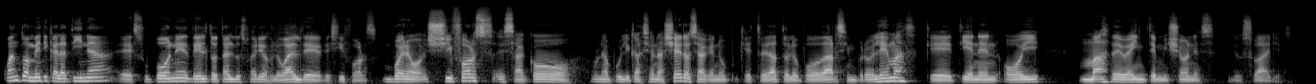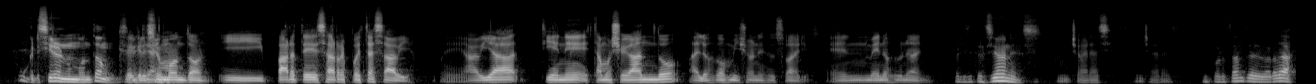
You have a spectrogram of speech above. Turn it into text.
¿Cuánto América Latina eh, supone del total de usuarios global de, de GeForce? Bueno, GeForce sacó una publicación ayer, o sea que, no- que este dato lo puedo dar sin problemas, que tienen hoy más de 20 millones de usuarios. Uh, crecieron un montón. Se este creció un montón. Y parte de esa respuesta es Avia. Eh, Avia tiene, estamos llegando a los 2 millones de usuarios en menos de un año. Felicitaciones. Muchas gracias, muchas gracias. Importante de verdad.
